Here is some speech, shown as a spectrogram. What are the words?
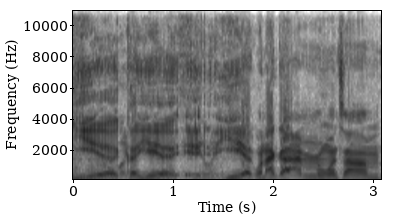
Yeah, Like, yeah, that feeling. yeah. When I got, I remember one time.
